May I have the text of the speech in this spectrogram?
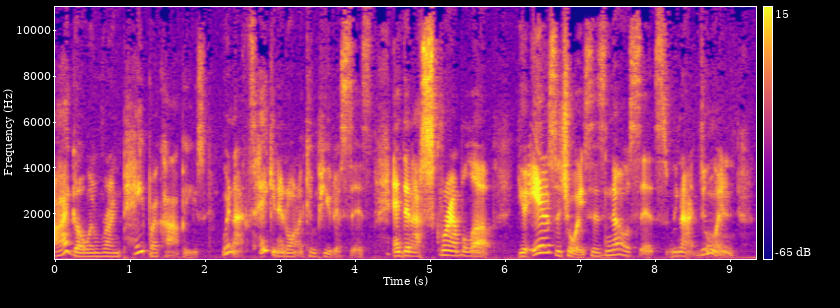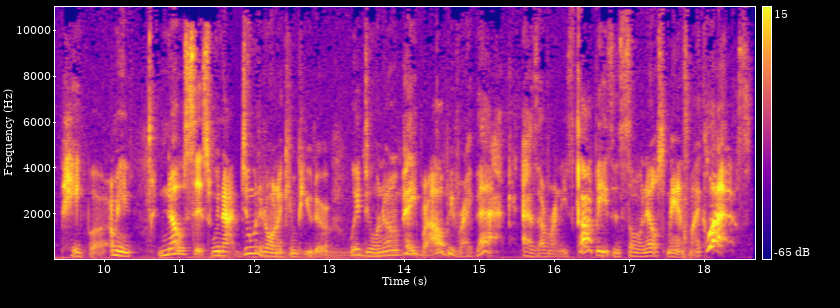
I go and run paper copies. We're not taking it on a computer, sis. And then I scramble up your answer choices. No, sis, we're not doing paper. I mean, no sis, we're not doing it on a computer. We're doing it on paper. I'll be right back as I run these copies and someone else mans my class.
